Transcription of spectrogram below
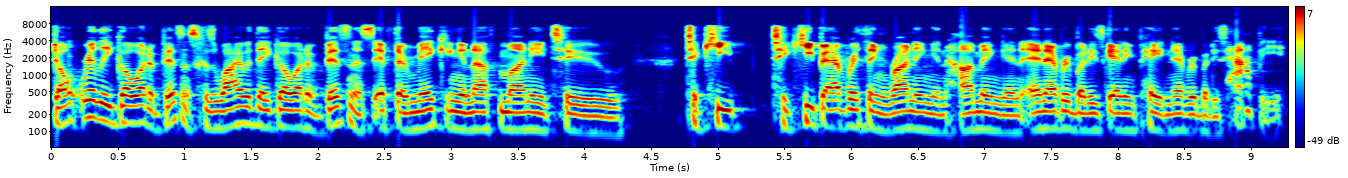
don't really go out of business because why would they go out of business if they're making enough money to to keep to keep everything running and humming and, and everybody's getting paid and everybody's happy.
